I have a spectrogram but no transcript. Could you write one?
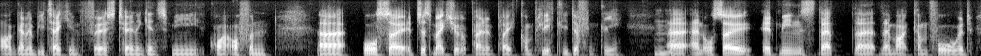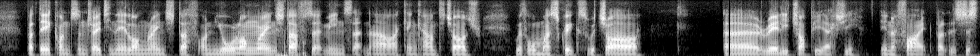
are going to be taking first turn against me quite often. Uh, also it just makes your opponent play completely differently. Mm. Uh, and also, it means that uh, they might come forward, but they're concentrating their long range stuff on your long range stuff. So it means that now I can counter charge with all my squigs, which are uh, really choppy actually in a fight. But it's just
